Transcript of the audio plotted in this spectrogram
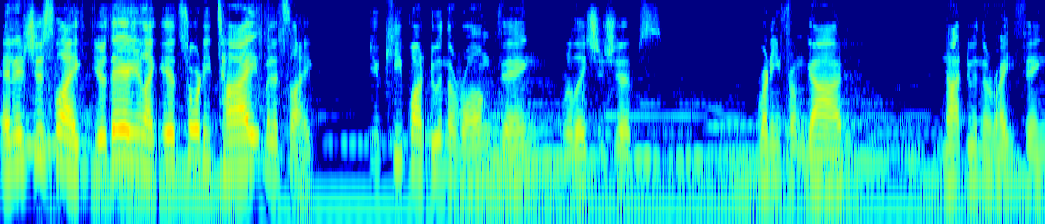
And it's just like you're there you're like, it's already tight, but it's like you keep on doing the wrong thing, relationships, running from God, not doing the right thing.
